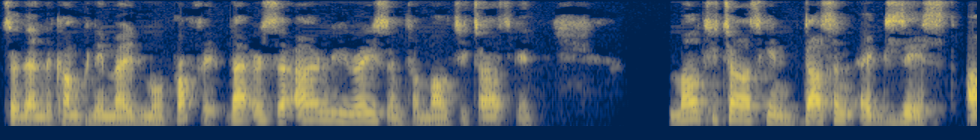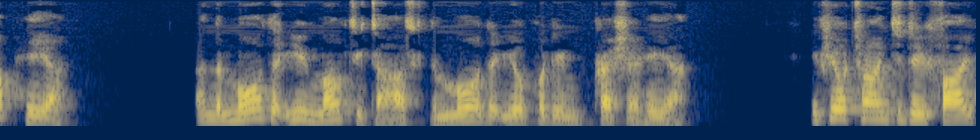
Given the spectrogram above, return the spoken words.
So then the company made more profit. That is the only reason for multitasking. Multitasking doesn't exist up here. And the more that you multitask, the more that you're putting pressure here. If you're trying to do five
